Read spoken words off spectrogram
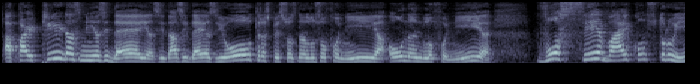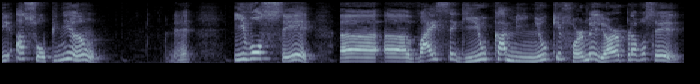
a partir das minhas ideias e das ideias de outras pessoas na lusofonia ou na anglofonia, você vai construir a sua opinião, né? E você uh, uh, vai seguir o caminho que for melhor para você.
